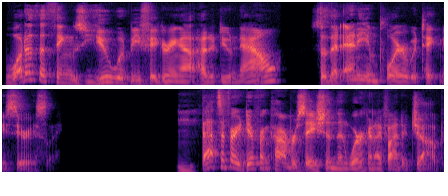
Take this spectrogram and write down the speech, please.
what are the things you would be figuring out how to do now so that any employer would take me seriously? Mm. That's a very different conversation than where can I find a job?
